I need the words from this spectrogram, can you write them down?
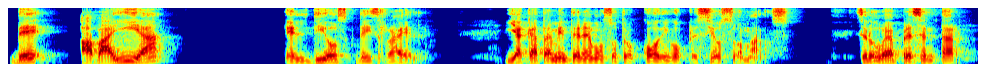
de Abaía, el Dios de Israel. Y acá también tenemos otro código precioso, amados. Se los voy a presentar.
